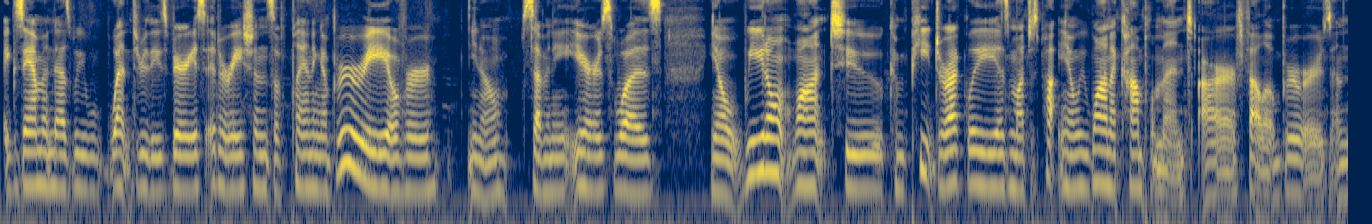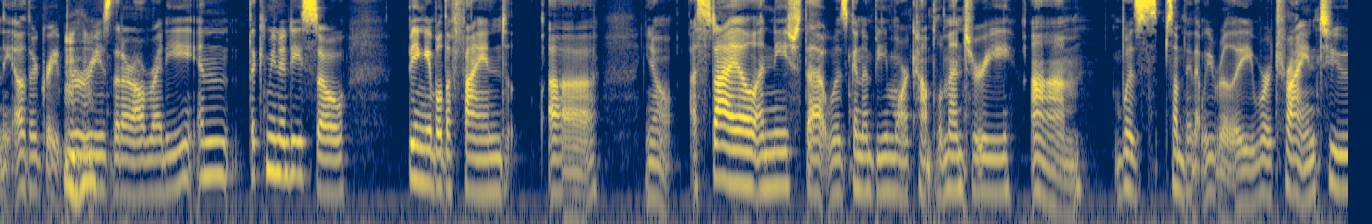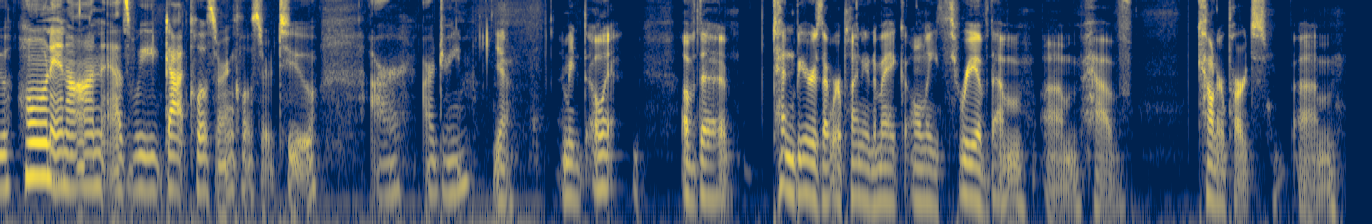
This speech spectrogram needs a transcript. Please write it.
examined as we went through these various iterations of planning a brewery over, you know, seven, eight years was, you know, we don't want to compete directly as much as possible. You know, we want to complement our fellow brewers and the other great mm-hmm. breweries mm-hmm. that are already in the community. So being able to find, uh, you know, a style, a niche that was going to be more complementary um, was something that we really were trying to hone in on as we got closer and closer to our our dream. Yeah, I mean, only of the ten beers that we're planning to make, only three of them um, have counterparts um,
